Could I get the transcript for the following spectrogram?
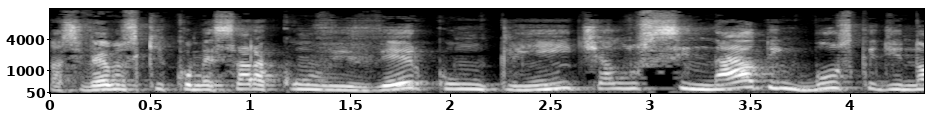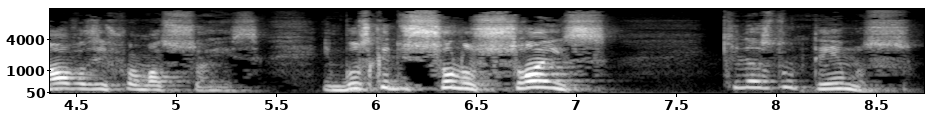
Nós tivemos que começar a conviver com um cliente alucinado em busca de novas informações, em busca de soluções que nós não temos.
